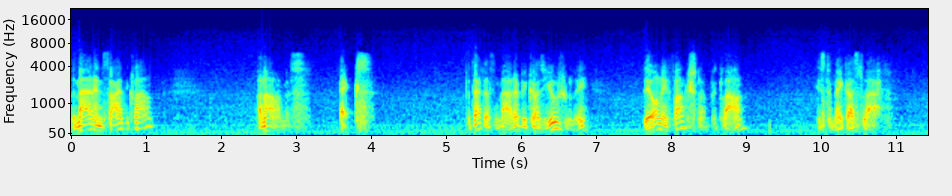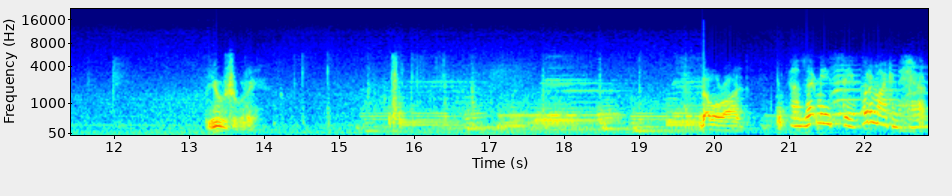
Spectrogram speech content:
The man inside the clown? Anonymous. X. But that doesn't matter because usually the only function of the clown is to make us laugh. Usually. Double rye. Now, let me see. What am I going to have?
